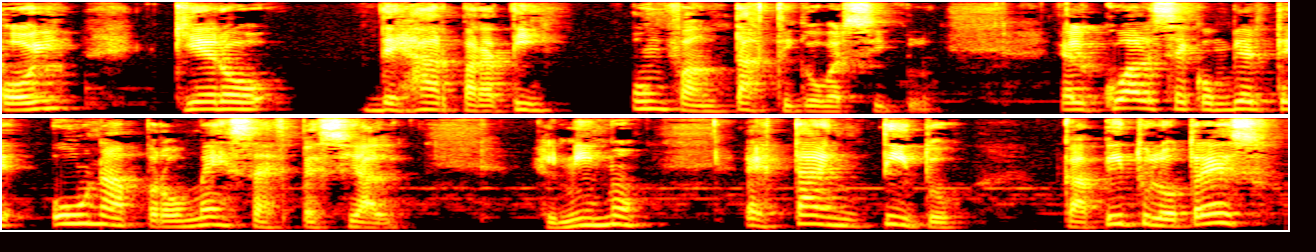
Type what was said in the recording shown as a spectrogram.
Hoy quiero dejar para ti un fantástico versículo, el cual se convierte una promesa especial. El mismo está en Tito, capítulo 3,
